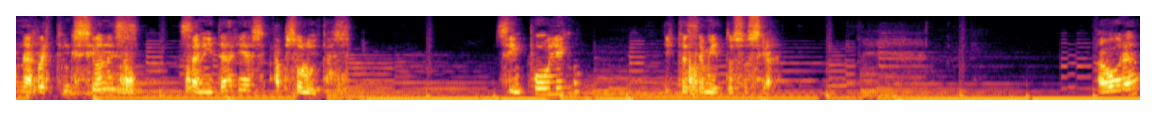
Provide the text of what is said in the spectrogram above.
unas restricciones sanitarias absolutas, sin público, distanciamiento social. Ahora,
